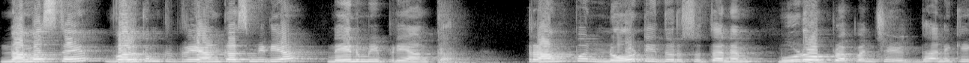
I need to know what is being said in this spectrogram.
నమస్తే వెల్కమ్ టు ప్రియాంకాస్ మీడియా నేను మీ ప్రియాంక. ట్రంప్ నోటి దురుసుతనం మూడో ప్రపంచ యుద్ధానికి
